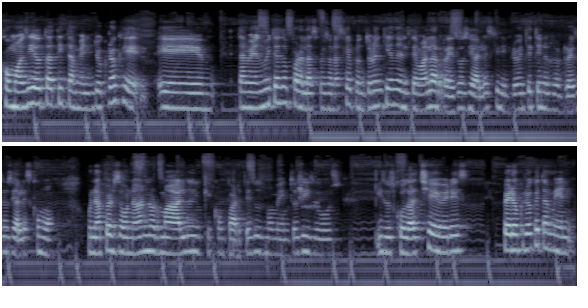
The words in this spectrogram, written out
¿Cómo ha sido Tati también? Yo creo que eh, también es muy teso para las personas que de pronto no entienden el tema de las redes sociales, que simplemente tienen sus redes sociales como una persona normal que comparte sus momentos y sus, y sus cosas chéveres, pero creo que también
